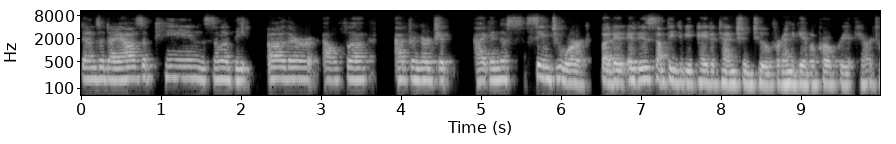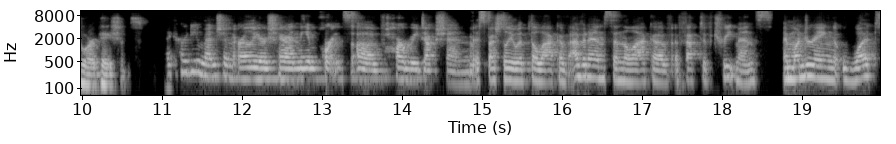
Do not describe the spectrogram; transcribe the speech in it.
Benzodiazepine, some of the other alpha adrenergic agonists seem to work, but it, it is something to be paid attention to if we're going to give appropriate care to our patients. I heard you mention earlier, Sharon, the importance of harm reduction, especially with the lack of evidence and the lack of effective treatments. I'm wondering what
